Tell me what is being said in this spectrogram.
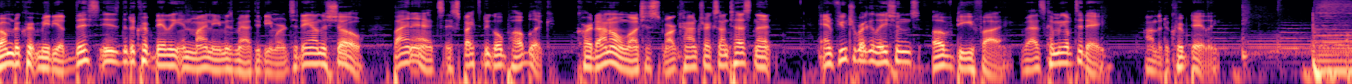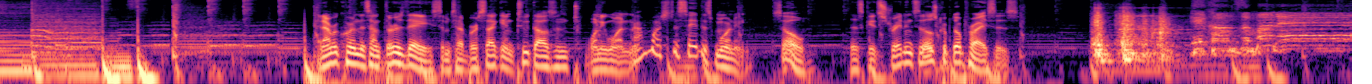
From Decrypt Media, this is the Decrypt Daily, and my name is Matthew Diemer. Today on the show, Binance expected to go public. Cardano launches smart contracts on testnet, and future regulations of DeFi. That's coming up today on the Decrypt Daily. And I'm recording this on Thursday, September 2nd, 2021. Not much to say this morning. So, let's get straight into those crypto prices.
